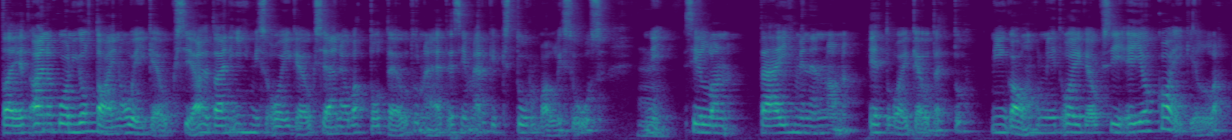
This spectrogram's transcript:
Tai että aina kun on jotain oikeuksia, jotain ihmisoikeuksia ja ne ovat toteutuneet, esimerkiksi turvallisuus, mm. niin silloin tämä ihminen on etuoikeutettu niin kauan kuin niitä oikeuksia ei ole kaikilla.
